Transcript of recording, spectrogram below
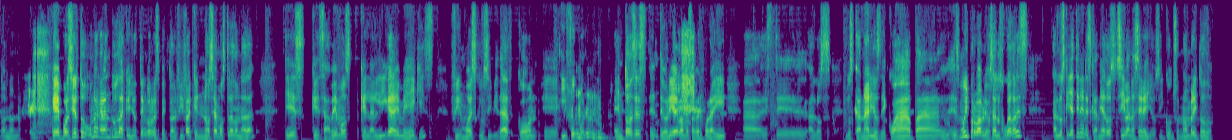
No, no, no. Que por cierto, una gran duda que yo tengo respecto al FIFA que no se ha mostrado nada es que sabemos que la Liga MX firmó exclusividad con eh, eFootball. Entonces, en teoría, vamos a ver por ahí a, este, a los, canarios de Cuapa. Es muy probable, o sea, los jugadores a los que ya tienen escaneados sí van a ser ellos y con su nombre y todo.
